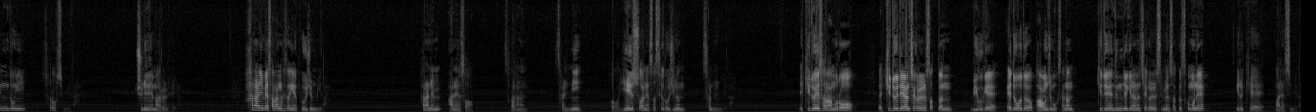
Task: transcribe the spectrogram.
행동이 새롭습니다. 주님의 말을 해요. 하나님의 사랑을 세상에 보여줍니다. 하나님 안에서 살아가는 삶이 바로 예수 안에서 새로워지는 삶입니다. 예, 기도의 사람으로 예, 기도에 대한 책을 썼던 미국의 에드워드 바운즈 목사는 기도의 능력이라는 책을 쓰면서 그 서문에 이렇게 말했습니다.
